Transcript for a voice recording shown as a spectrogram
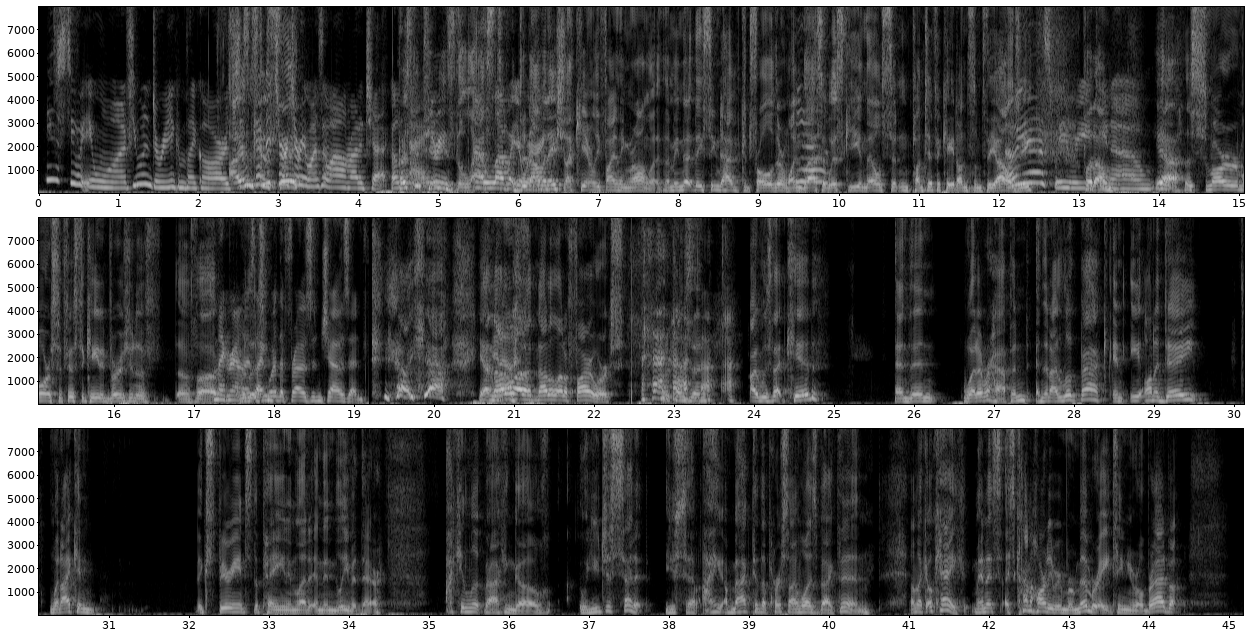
you just do what you want. If you want to drink and play cards, just come to church say, every once in a while and write a check. Okay. Presbyterian's the last I love what you're denomination wearing. I can't really find anything wrong with. I mean, they seem to have control of their one yeah. glass of whiskey and they'll sit and pontificate on some theology. Oh, yes, we read, but, um, you know. Yeah, yeah, the smarter, more sophisticated version of of uh, my grandma's religion. like we're the frozen chosen. yeah, yeah, yeah. Not yeah. a lot of not a lot of fireworks when it comes in. I was that kid, and then whatever happened, and then I look back and on a day when I can experience the pain and let it and then leave it there, I can look back and go, well, you just said it. You said I, am back to the person I was back then. I'm like, okay, man, it's it's kind of hard to remember 18 year old Brad, but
